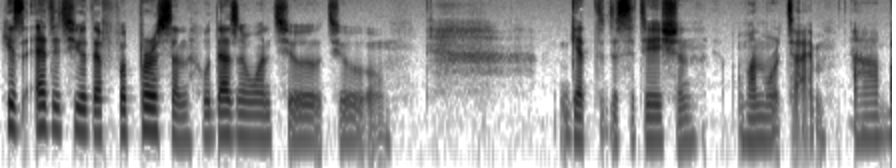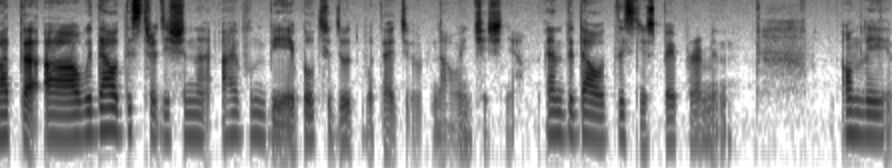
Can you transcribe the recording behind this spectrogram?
his attitude of a person who doesn't want to to get the situation one more time. Uh, but uh, without this tradition, I wouldn't be able to do what I do now in Chechnya. And without this newspaper, I mean, only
